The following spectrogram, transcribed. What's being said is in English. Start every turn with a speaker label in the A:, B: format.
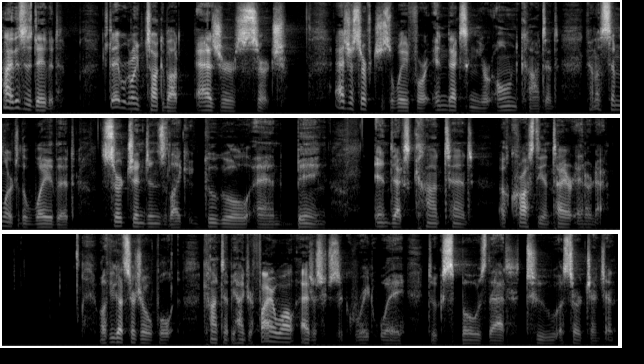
A: Hi, this is David. Today we're going to talk about Azure Search. Azure Search is a way for indexing your own content, kind of similar to the way that search engines like Google and Bing index content across the entire internet. Well, if you've got searchable content behind your firewall, Azure Search is a great way to expose that to a search engine.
